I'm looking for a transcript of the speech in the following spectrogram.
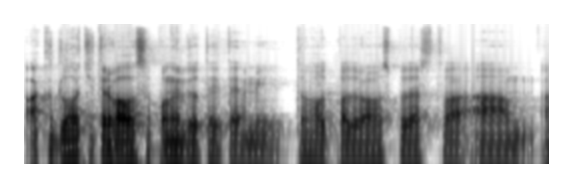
ako dlho ti trvalo sa ponoriť do tej témy toho odpadového hospodárstva a, a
